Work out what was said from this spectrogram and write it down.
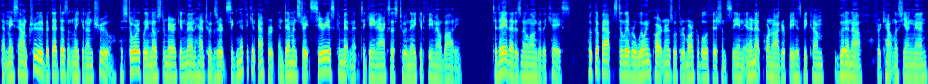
That may sound crude, but that doesn't make it untrue. Historically, most American men had to exert significant effort and demonstrate serious commitment to gain access to a naked female body. Today, that is no longer the case. Hookup apps deliver willing partners with remarkable efficiency, and internet pornography has become good enough for countless young men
